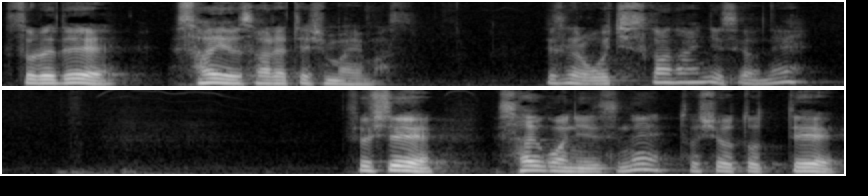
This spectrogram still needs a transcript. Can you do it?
それで左右されてしまいます。ですから落ち着かないんですよね。そして最後にですね、年を取って、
